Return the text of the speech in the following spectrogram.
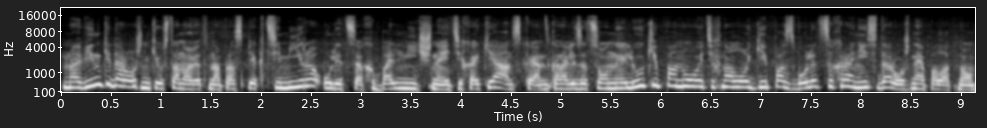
Новинки дорожники установят на проспекте Мира, улицах Больничная и Тихоокеанская. Канализационные люки по новой технологии позволят сохранить дорожное полотно.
